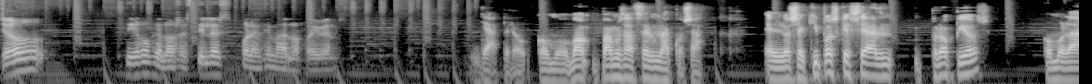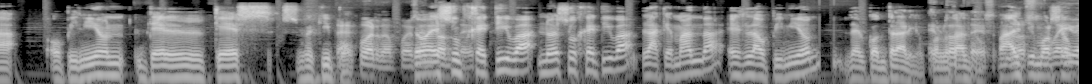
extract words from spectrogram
Yo digo que los Steelers por encima de los Ravens. Ya, pero como va- vamos a hacer una cosa. En los equipos que sean propios, como la opinión del que es su equipo De acuerdo, pues. no es subjetiva, no es subjetiva, la que manda es la opinión del contrario. Por lo tanto, Baltimore los Ravens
